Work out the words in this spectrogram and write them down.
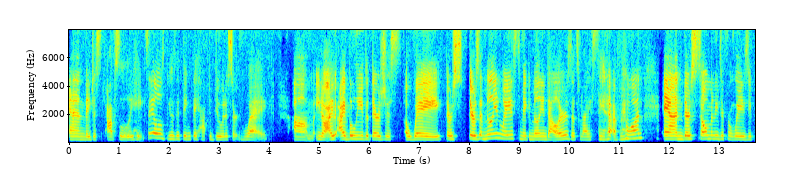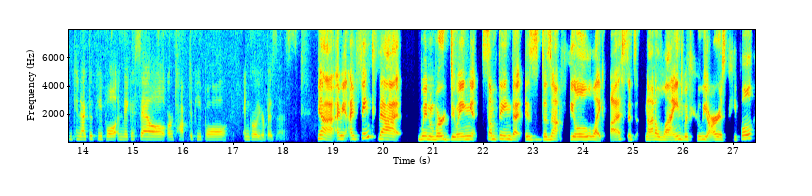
and they just absolutely hate sales because they think they have to do it a certain way. Um, you know I, I believe that there's just a way there's there's a million ways to make a million dollars. That's what i say to everyone. And there's so many different ways you can connect with people and make a sale or talk to people and grow your business. Yeah, I mean, I think that when we're doing something that is does not feel like us, it's not aligned with who we are as people,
